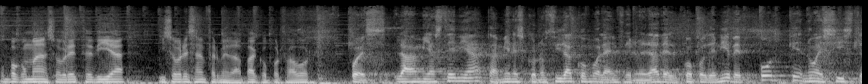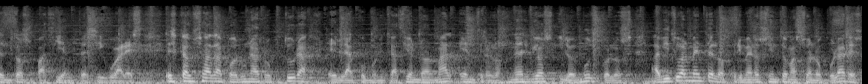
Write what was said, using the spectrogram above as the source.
un poco más sobre este día y sobre esa enfermedad. Paco, por favor. Pues la miastenia también es conocida como la enfermedad del copo de nieve porque no existen dos pacientes iguales. Es causada por una ruptura en la comunicación normal entre los nervios y los músculos. Habitualmente los primeros síntomas son oculares,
